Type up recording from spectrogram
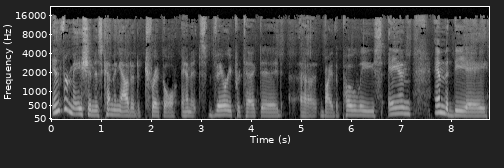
information is coming out at a trickle, and it's very protected uh, by the police and and the DA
